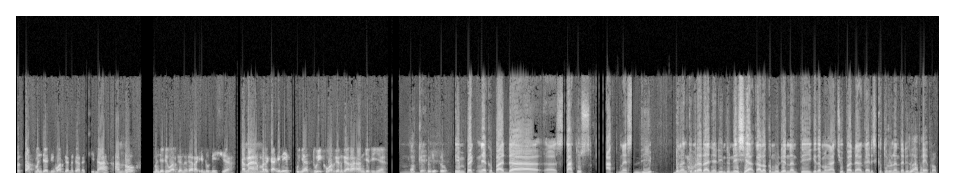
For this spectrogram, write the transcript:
tetap menjadi warga negara Cina atau menjadi warga negara Indonesia. Karena Hmm. mereka ini punya dui kewarganegaraan jadinya. Hmm. Oke. Begitu. Impactnya kepada eh, status Agnes di dengan keberadaannya di Indonesia kalau kemudian nanti kita mengacu pada garis keturunan tadi itu apa ya, Prof?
